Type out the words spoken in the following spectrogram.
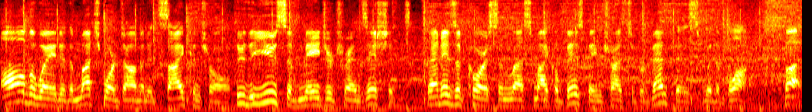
all the way to the much more dominant side control through the use of major transitions. That is, of course, unless Michael Bisping tries to prevent this with a block. But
